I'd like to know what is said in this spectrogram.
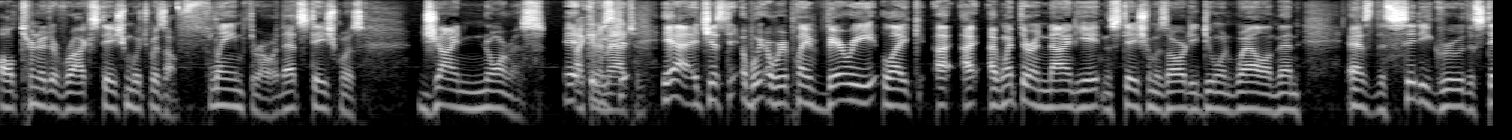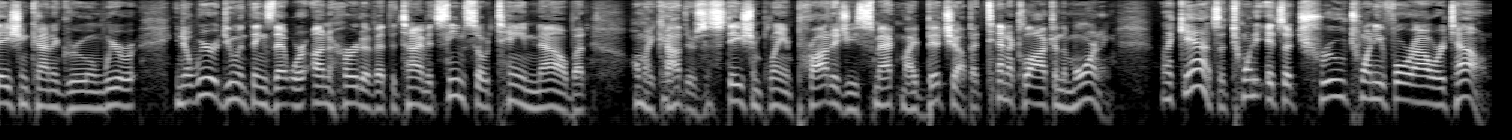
alternative rock station, which was a flamethrower. That station was ginormous. It- I can it was ju- imagine. yeah, it just we, we were playing very like I, I- I went there in '98 and the station was already doing well, and then as the city grew, the station kind of grew, and we were you know we were doing things that were unheard of at the time. It seems so tame now, but oh my God, there's a station playing Prodigy "Smack My Bitch Up" at 10 o'clock in the morning. like yeah, it's a 20, it's a true 24 hour town.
